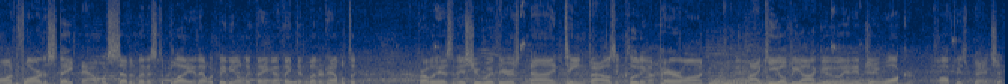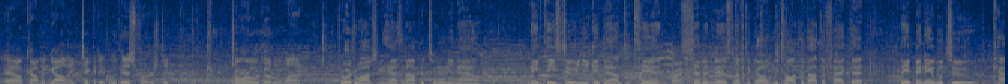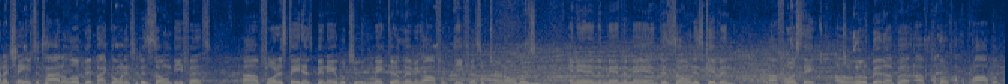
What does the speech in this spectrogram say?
on Florida State now with seven minutes to play. And that would be the only thing I think that Leonard Hamilton probably has an issue with here is nine team fouls, including a pair on Ike Obiagu and MJ Walker off his bench. And now Kabengele ticketed with his first, and Toro will go to the line. George Washington has an opportunity now. Make these two, and you get down to 10. Right. Seven minutes left to go. We talked about the fact that they've been able to kind of change the tide a little bit by going into this zone defense. Uh, Florida State has been able to make their living off of defensive turnovers. And then in the man-to-man, the zone has given uh, Florida State a little bit of a, of, of, a, of a problem.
